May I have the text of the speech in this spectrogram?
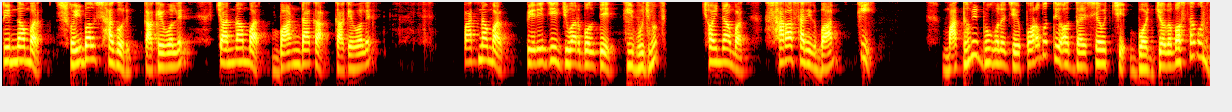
তিন নম্বর শৈবাল সাগর কাকে বলে? চার নম্বর বানডাকা কাকে বলে? পাঁচ নম্বর পেরেজি জোয়ার বলতে কি বুঝো ছয় নম্বর সারাসারির বান কি? মাধ্যমিক ভূগোলের যে পরবর্তী অধ্যায়, সে হচ্ছে বর্জ্য ব্যবস্থাপনা।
